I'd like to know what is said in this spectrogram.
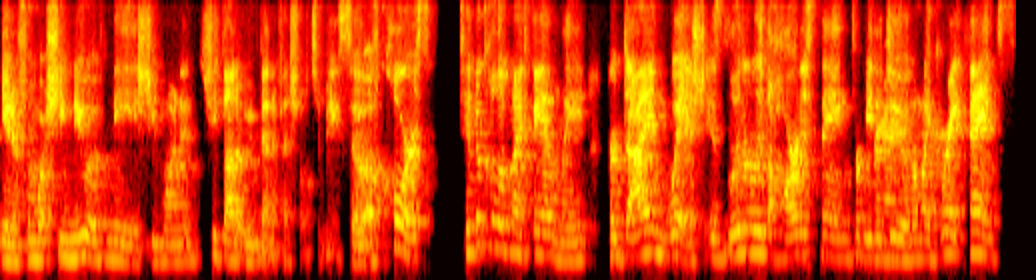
you know, from what she knew of me, she wanted, she thought it would be beneficial to me. So, of course, typical of my family, her dying wish is literally the hardest thing for me to do. And I'm like, great, thanks.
